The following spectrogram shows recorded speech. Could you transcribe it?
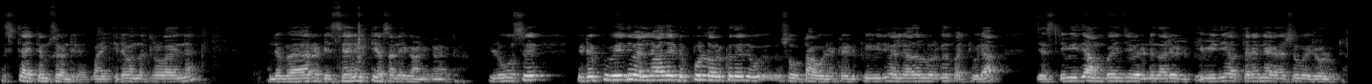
ഫസ്റ്റ് ഐറ്റംസ് കണ്ടില്ലേ? ബൈക്കിൽ വന്നിട്ടുള്ളത് തന്നെ അതിന്റെ വേറെ ഡിസൈൻ വ്യത്യാസമാണ് ഈ കാണിക്കുന്നത് കേട്ടോ. ലൂസ് ഇടുപ്പ് വീതി വല്ലാതെ ഇടുപ്പുള്ളവർക്ക് ഇത് സൂട്ടാവില്ല കേട്ടോ. ഇടുപ്പ് വീതി വല്ലാതെ ഉള്ളവർക്ക് ഇത് പറ്റൂല. ജസ്റ്റ് വീതി അമ്പത് ഇഞ്ച് വരുന്നുണ്ട്. എന്നാലും ഇടുപ്പ് വീതി അത്ര തന്നെ ഏകദേശം വരുള്ളൂ കേട്ടോ.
